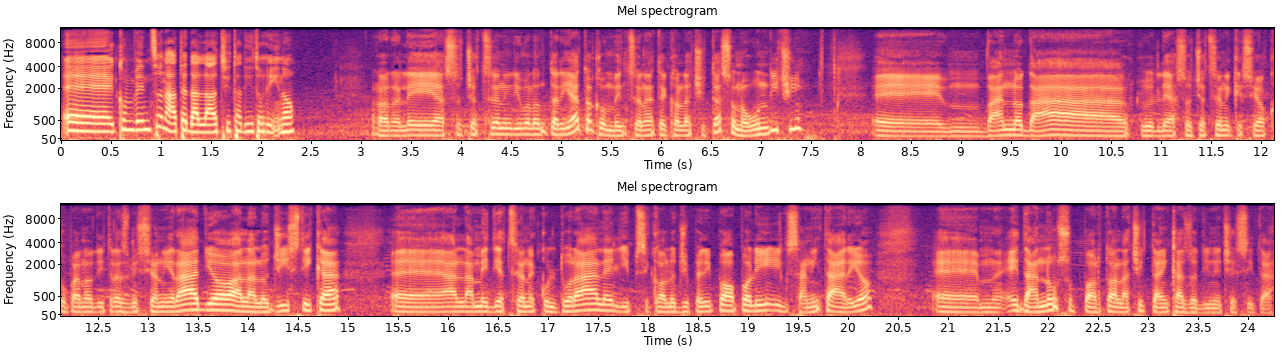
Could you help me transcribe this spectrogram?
eh, convenzionate dalla città di Torino? Allora, le associazioni di volontariato convenzionate con la città sono 11 eh, vanno dalle associazioni che si occupano di trasmissioni radio alla logistica, eh, alla mediazione culturale, gli psicologi per i popoli, il sanitario ehm, e danno un supporto alla città in caso di necessità.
